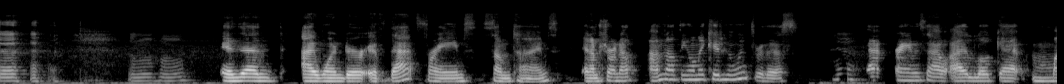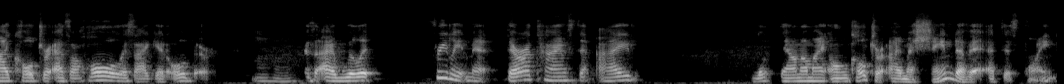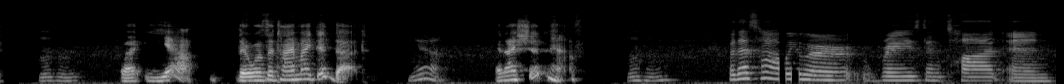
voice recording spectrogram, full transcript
mm-hmm. And then I wonder if that frames sometimes, and I'm sure not, I'm not the only kid who went through this. Yeah. That frames how I look at my culture as a whole as I get older. Mm-hmm. Because I will it freely admit, there are times that I look down on my own culture. I'm ashamed of it at this point. Mm-hmm. But yeah, there was a time I did that. Yeah. And I shouldn't have. Mm-hmm. But that's how we were raised and taught, and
